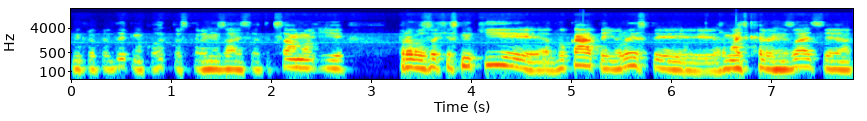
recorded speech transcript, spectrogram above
мікрокредитна, колекторська організація, так само і правозахисники, адвокати, юристи, громадська організація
